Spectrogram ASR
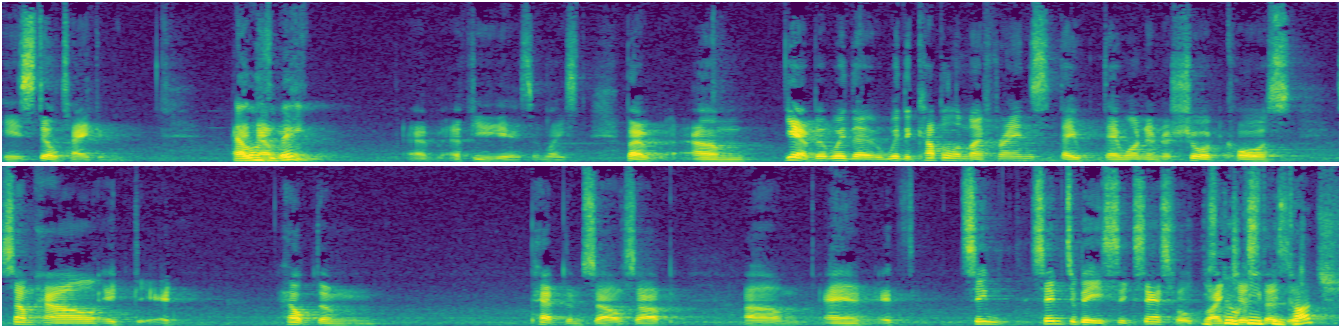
he's still taking them. How And long's it been? A, a few years at least. But um, yeah, but with a with a couple of my friends, they they wanted a short course. Somehow it it helped them pep themselves up, um, and it seemed seemed to be successful. You still keep in a- touch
